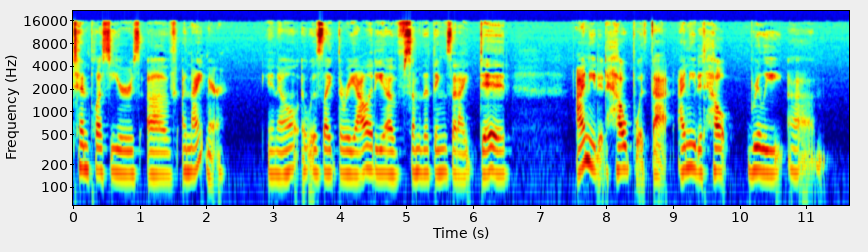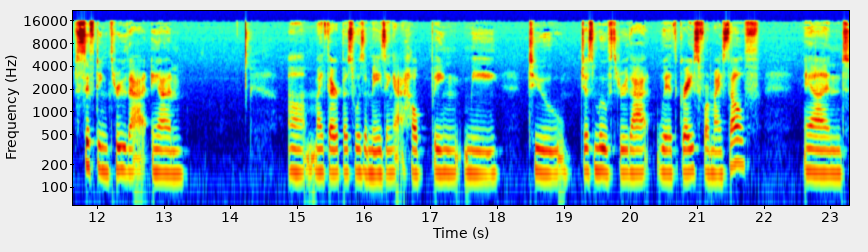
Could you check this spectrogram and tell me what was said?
10 plus years of a nightmare. You know, it was like the reality of some of the things that I did. I needed help with that. I needed help really um, sifting through that. And um, my therapist was amazing at helping me to just move through that with grace for myself and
